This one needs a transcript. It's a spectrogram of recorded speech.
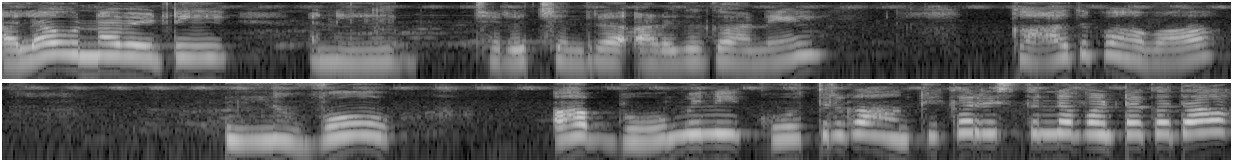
అలా ఉన్నావేంటి? అని చరచంద్ర అడగగానే కాదు బావా నువ్వు ఆ భూమిని కూతురుగా అంగీకరిస్తున్నావంట కదా.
